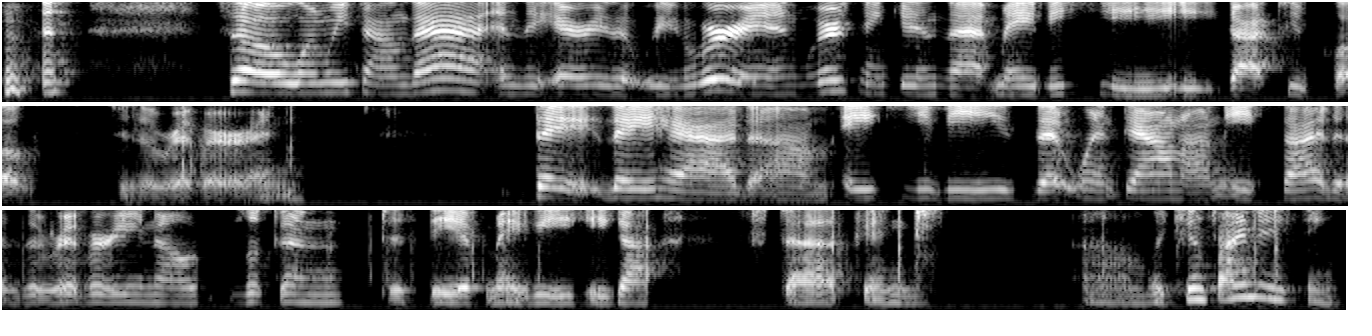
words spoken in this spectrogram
so when we found that in the area that we were in, we are thinking that maybe he got too close to the river and they they had um, ATVs that went down on each side of the river, you know, looking to see if maybe he got stuck, and um, we couldn't find anything.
